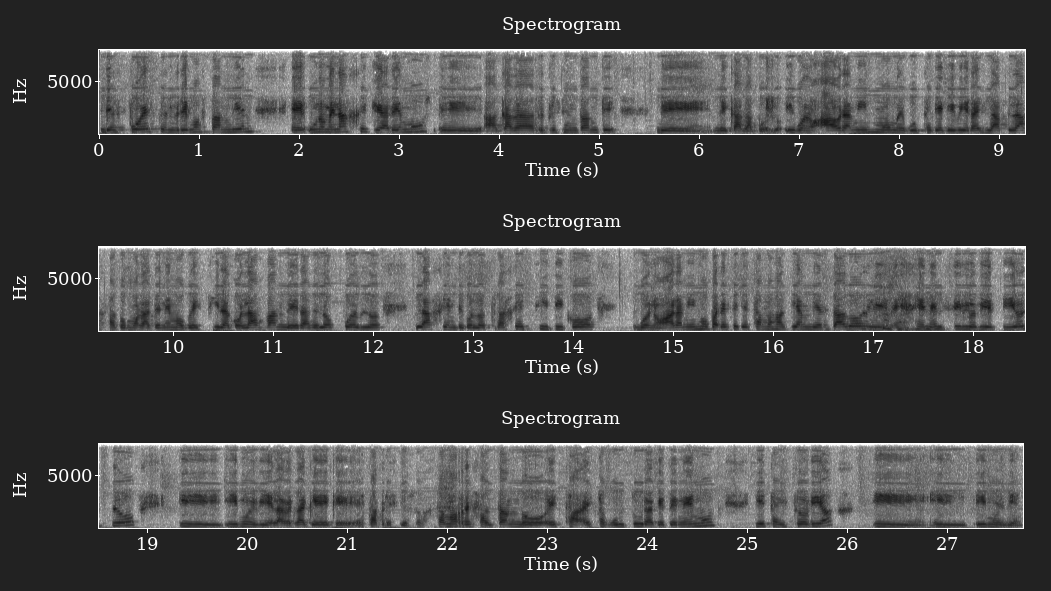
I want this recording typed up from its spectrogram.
después tendremos también eh, un homenaje que haremos eh, a cada representante de, de cada pueblo. Y bueno, ahora mismo me gustaría que vierais la plaza como la tenemos vestida con las banderas de los pueblos, la gente con los trajes típicos. Bueno, ahora mismo parece que estamos aquí ambientados en, en el siglo XVIII y, y muy bien, la verdad que, que está precioso. Estamos resaltando esta, esta cultura que tenemos y esta historia y, y- y muy bien.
